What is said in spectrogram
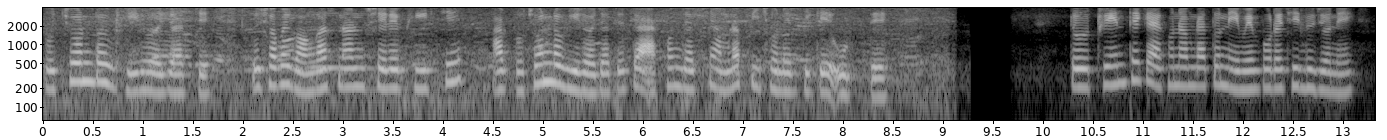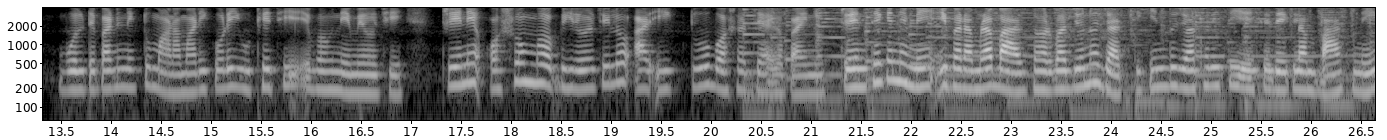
প্রচণ্ড ভিড় হয়ে যাচ্ছে। তো সবাই গঙ্গা স্নান সেরে ফিরছে আর প্রচণ্ড ভিড় হয়ে যাচ্ছে। তো এখন যাচ্ছি আমরা পিছনের দিকে উঠতে। তো ট্রেন থেকে এখন আমরা তো নেমে পড়েছি দুজনে। বলতে পারেন একটু মারামারি করেই উঠেছি এবং নেমেওছি। ট্রেনে অসম্ভব ভিড় হয়েছিল আর একটুও বসার জায়গা পাইনি। ট্রেন থেকে নেমে এবার আমরা বাস ধরবার জন্য যাচ্ছি, কিন্তু যথারীতি এসে দেখলাম বাস নেই,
